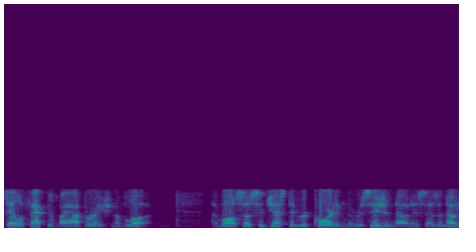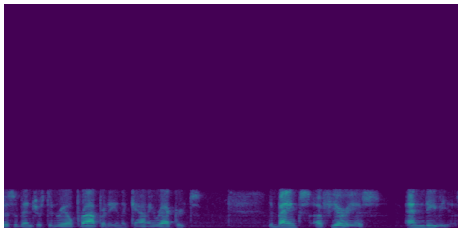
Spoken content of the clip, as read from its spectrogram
still effective by operation of law. I've also suggested recording the rescission notice as a notice of interest in real property in the county records. The banks are furious and devious.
